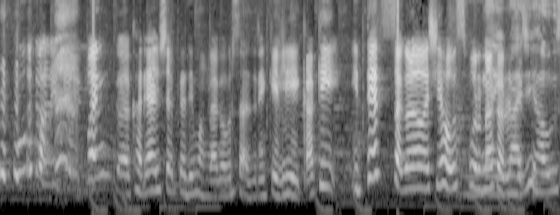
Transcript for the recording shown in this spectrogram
पण खऱ्या आयुष्यात कधी मंगळागौर साजरी केली आहे का? की इथेच सगळं अशी हौस पूर्ण करून माझी हाऊस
